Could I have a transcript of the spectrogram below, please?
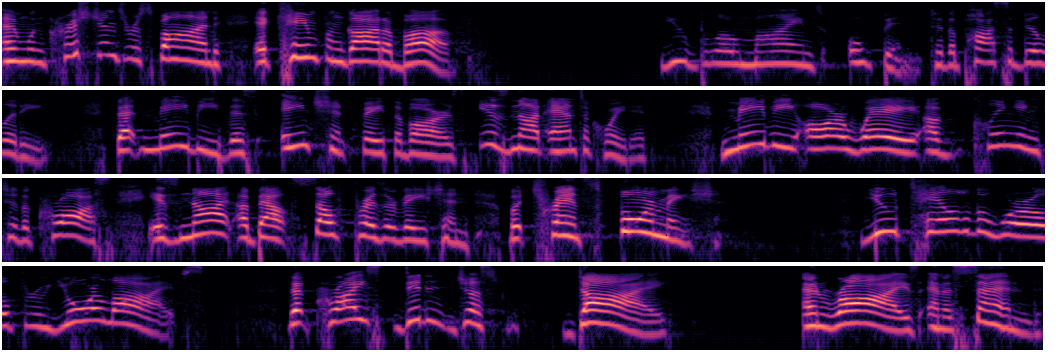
And when Christians respond, it came from God above, you blow minds open to the possibility that maybe this ancient faith of ours is not antiquated. Maybe our way of clinging to the cross is not about self preservation, but transformation. You tell the world through your lives that Christ didn't just die and rise and ascend,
